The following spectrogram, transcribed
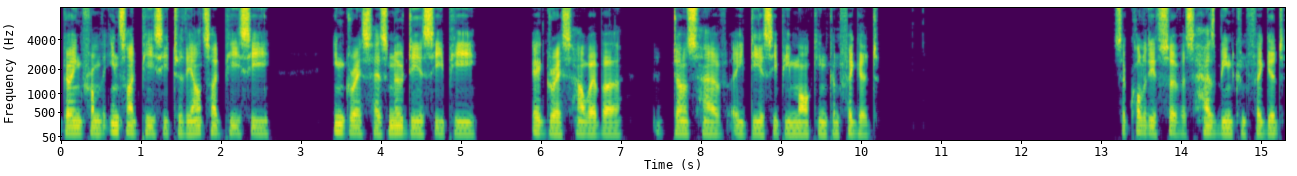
going from the inside PC to the outside PC, ingress has no DSCP. Egress, however, does have a DSCP marking configured. So quality of service has been configured.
